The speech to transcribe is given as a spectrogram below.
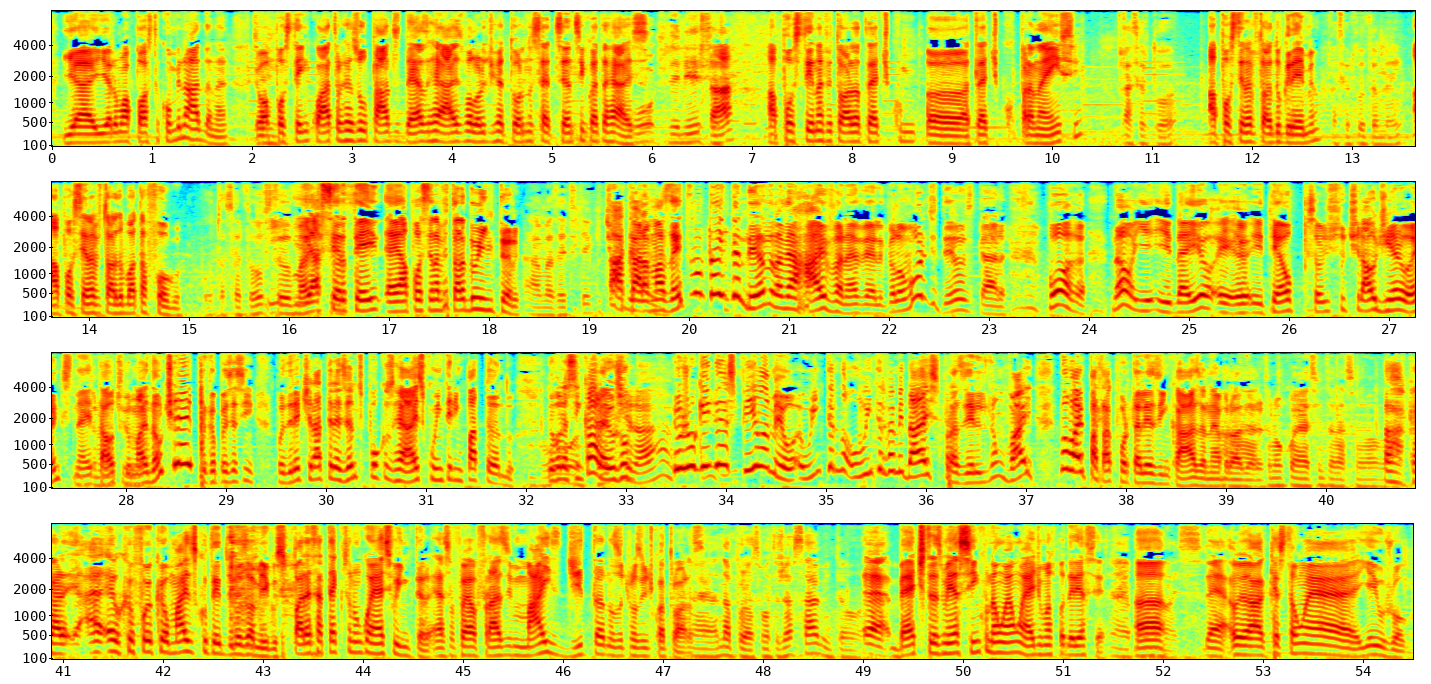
E aí era uma aposta combinada, né? Eu Sim. apostei em quatro resultados, 10 reais, valor de retorno 750 reais. Pô, que delícia. Tá? Apostei na vitória do Atlético, ah, Atlético Paranaense. Acertou, Apostei na vitória do Grêmio. acertou também. Apostei na vitória do Botafogo. Tu acertou os E, teus e mais acertei, é, apostei na vitória do Inter. Ah, mas aí tu tem que te Ah, fuder, cara, né? mas aí tu não tá entendendo na minha raiva, né, velho? Pelo amor de Deus, cara. Porra, não, e, e daí eu, eu- e tem a opção de tu tirar o dinheiro antes, né, E e tal, tudo mais. Não tirei, porque eu pensei assim, poderia tirar 300 e poucos reais com o Inter empatando. Daí eu falei assim, cara, quer eu, jo tirar? eu joguei Que 10 isso? pila, meu. O Inter, o Inter vai me dar esse prazer. Ele não vai, não vai empatar com Fortaleza em casa, né, Ah, brother? tu não conhece o Internacional. Ah, cara, é, é que foi o que eu mais escutei dos meus amigos. Parece até que tu não conhece o Inter. Essa foi a frase mais dita nas últimas 24 horas. É, na próxima tu já sabe, então. É, Bet 365 não é um Ed, mas poderia ser. É, Ah, nós. é, a questão é. E aí o jogo?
